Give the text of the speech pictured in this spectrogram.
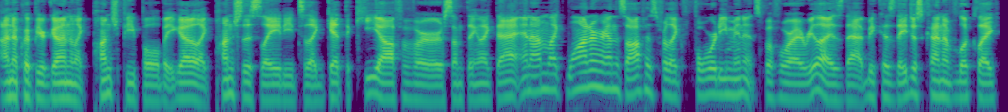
unequip your gun and like punch people, but you gotta like punch this lady to like get the key off of her or something like that. And I'm like wandering around this office for like 40 minutes before I realized that because they just kind of look like,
